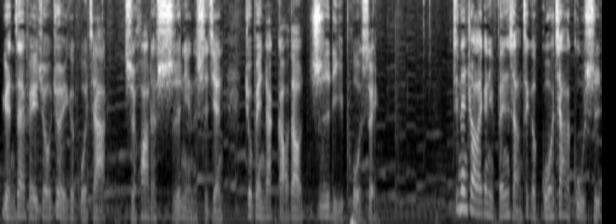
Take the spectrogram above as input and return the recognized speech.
远在非洲就有一个国家，只花了十年的时间就被人家搞到支离破碎。今天就要来跟你分享这个国家的故事。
